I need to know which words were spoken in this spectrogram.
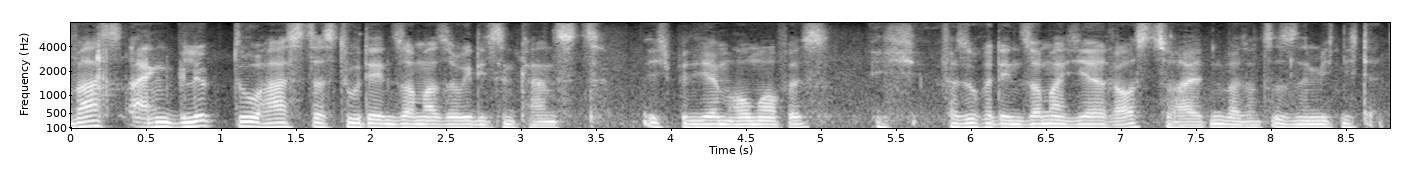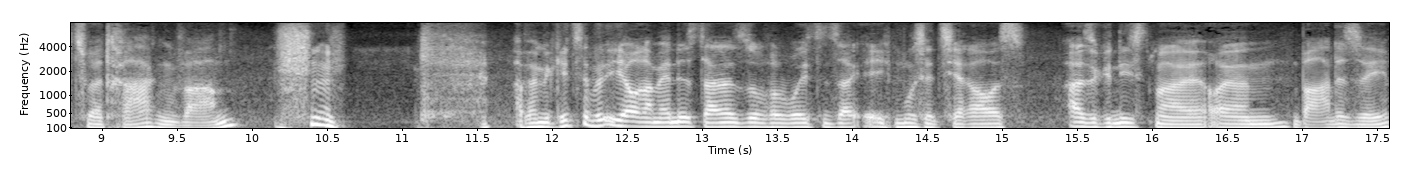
Was ein Glück du hast, dass du den Sommer so genießen kannst. Ich bin hier im Homeoffice. Ich versuche den Sommer hier rauszuhalten, weil sonst ist es nämlich nicht zu ertragen warm. Aber mir geht's wirklich auch am Ende des Tages so, wo ich dann sage, ich muss jetzt hier raus. Also genießt mal euren Badesee.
